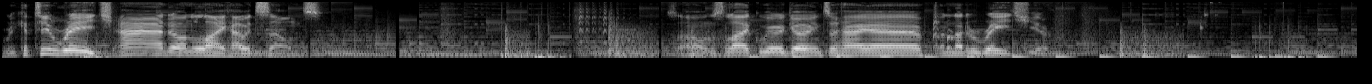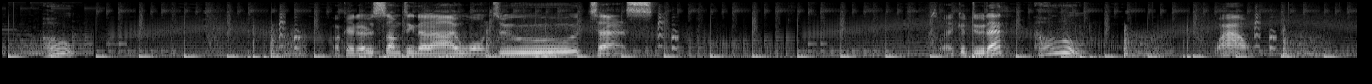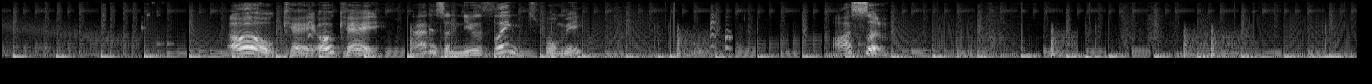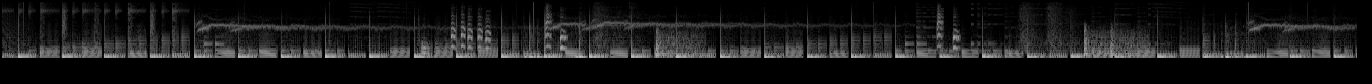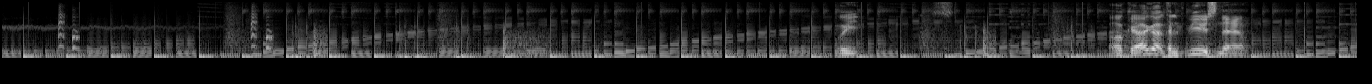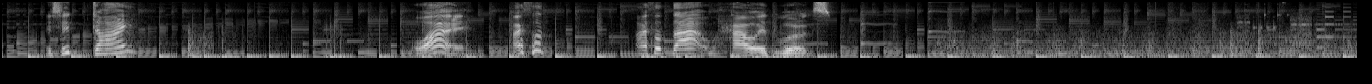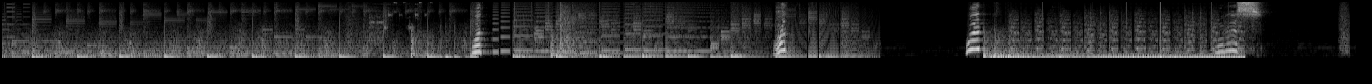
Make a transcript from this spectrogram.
Rickety Rage. I don't like how it sounds. Sounds like we're going to have another rage here. Oh. Okay, there is something that I want to test. So I could do that? Oh. Wow. Okay, okay. That is a new thing for me. Awesome. Wait. Okay, I got confused now. Is it die? Why? I thought I thought that how it works.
